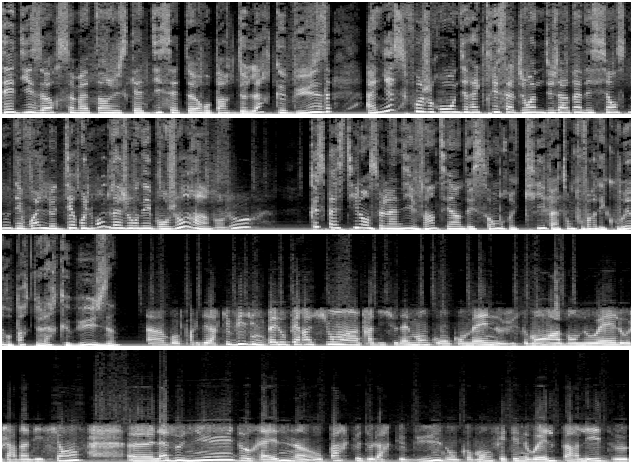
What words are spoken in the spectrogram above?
dès 10h ce matin jusqu'à 17h au parc de l'Arquebuse. Agnès Fougeron, directrice adjointe du Jardin des Sciences, nous dévoile le déroulement de la journée. Bonjour. Bonjour. Que se passe-t-il en ce lundi 21 décembre Qui va-t-on pouvoir découvrir au parc de l'Arquebuse bon, au Parc de l'Arquebuse, une belle opération hein, traditionnellement qu'on mène justement avant Noël au Jardin des Sciences. Euh, la venue de Rennes au Parc de l'Arquebuse. Donc comment fêter Noël, parler de,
